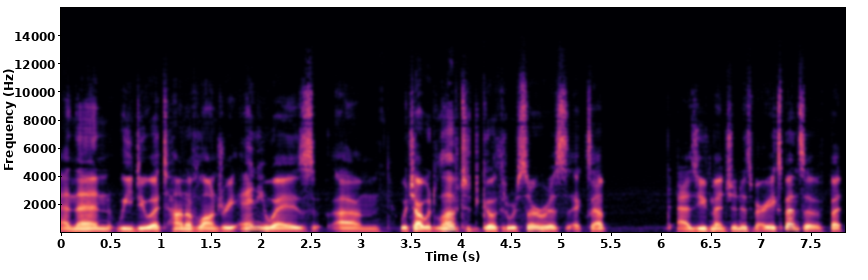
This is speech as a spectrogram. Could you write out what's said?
And then we do a ton of laundry anyways um, which i would love to go through a service except as you've mentioned it's very expensive. But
